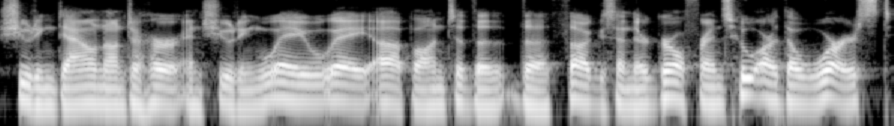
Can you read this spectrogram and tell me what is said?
shooting down onto her and shooting way, way up onto the the thugs and their girlfriends who are the worst.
